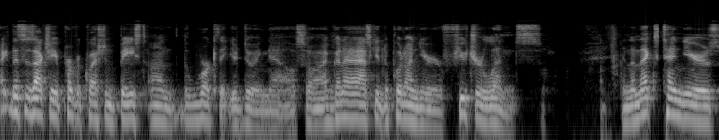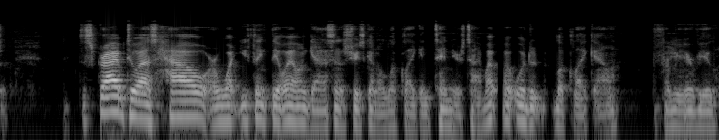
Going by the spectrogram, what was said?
this is actually a perfect question based on the work that you're doing now. So I'm going to ask you to put on your future lens. In the next 10 years, describe to us how or what you think the oil and gas industry is going to look like in 10 years' time. What, what would it look like, Allan, from your view?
